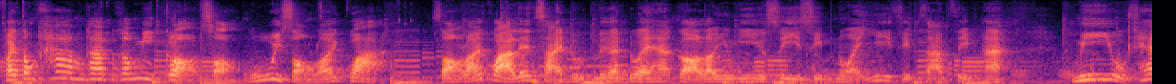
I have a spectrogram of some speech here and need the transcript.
ไฟตรงข้ามครับเขามีเกราะสองอุ้ย200 กว่า 200 กว่าเล่นสายดูดเลือดด้วยฮะกราะเรายังมีอยู่ 40 หน่วย 20 30 อะ มีอยู่แค่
